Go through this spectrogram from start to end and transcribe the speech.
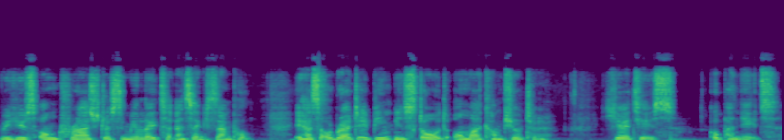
We use Uncrashed Simulator as an example. It has already been installed on my computer. Here it is. Open it.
